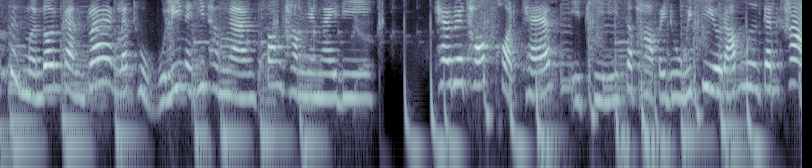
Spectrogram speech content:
รู้สึกเหมือนโดนกันแกล้งและถูกบูลลี่ในที่ทำงานต้องทำยังไงดี Career Talk Podcast EP นี้จะพาไปดูวิธีรับมือกันค่ะ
